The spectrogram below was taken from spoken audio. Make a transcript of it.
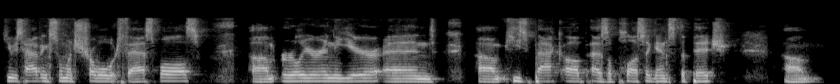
he was having so much trouble with fastballs um, earlier in the year, and um, he's back up as a plus against the pitch. Um,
